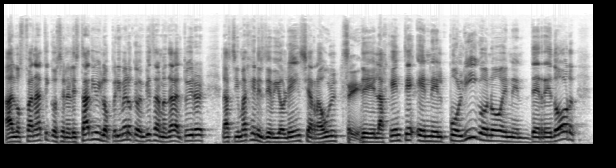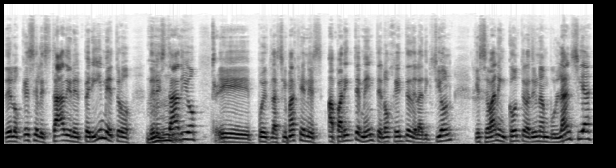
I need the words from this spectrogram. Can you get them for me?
a los fanáticos en el estadio y lo primero que me empiezan a mandar al Twitter, las imágenes de violencia, Raúl, Sí. de la gente en el polígono, en el derredor de lo que es el estadio, en el perímetro del estadio, sí. eh, pues las imágenes aparentemente, ¿no? Gente de la adicción que se van en contra de una ambulancia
